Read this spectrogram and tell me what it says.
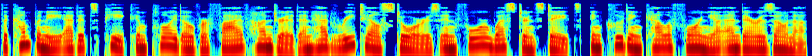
the company at its peak employed over 500 and had retail stores in four western states, including California and Arizona.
